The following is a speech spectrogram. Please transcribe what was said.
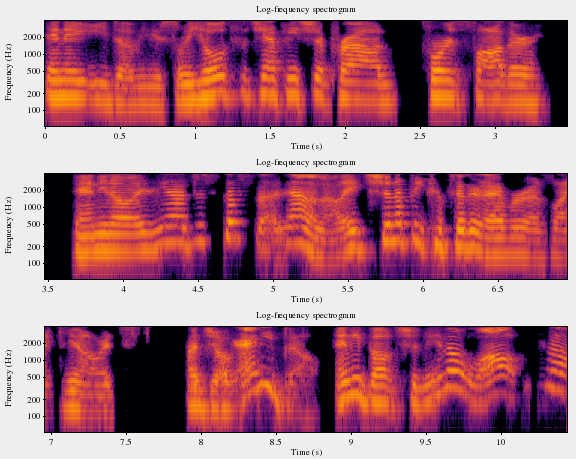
in AEW. So he holds the championship proud for his father. And you know, you know, just the, I don't know. It shouldn't be considered ever as like you know, it's a joke. Any belt, any belt should, you know, well, you know,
